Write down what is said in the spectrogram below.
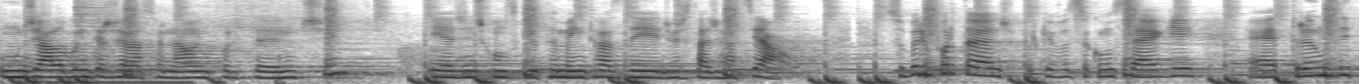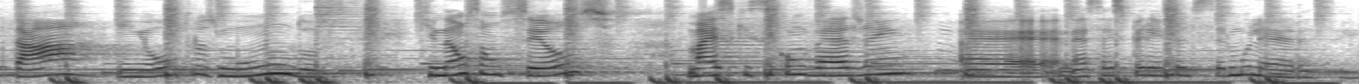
um diálogo intergeracional importante e a gente conseguiu também trazer diversidade racial super importante, porque você consegue é, transitar em outros mundos que não são seus, mas que se convergem é, nessa experiência de ser mulher. Assim.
